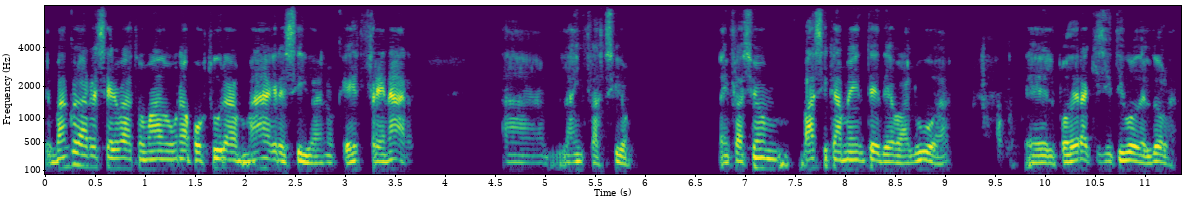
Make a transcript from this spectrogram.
el Banco de la Reserva ha tomado una postura más agresiva en lo que es frenar ah, la inflación. La inflación básicamente devalúa el poder adquisitivo del dólar,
